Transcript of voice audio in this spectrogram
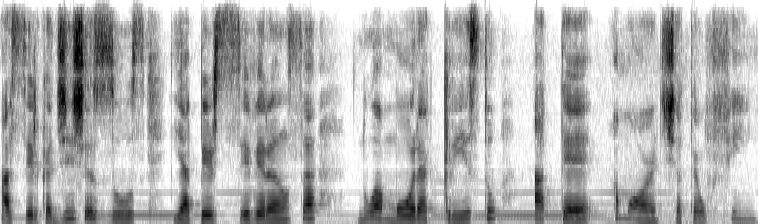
acerca de Jesus e a perseverança no amor a Cristo até a morte, até o fim.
